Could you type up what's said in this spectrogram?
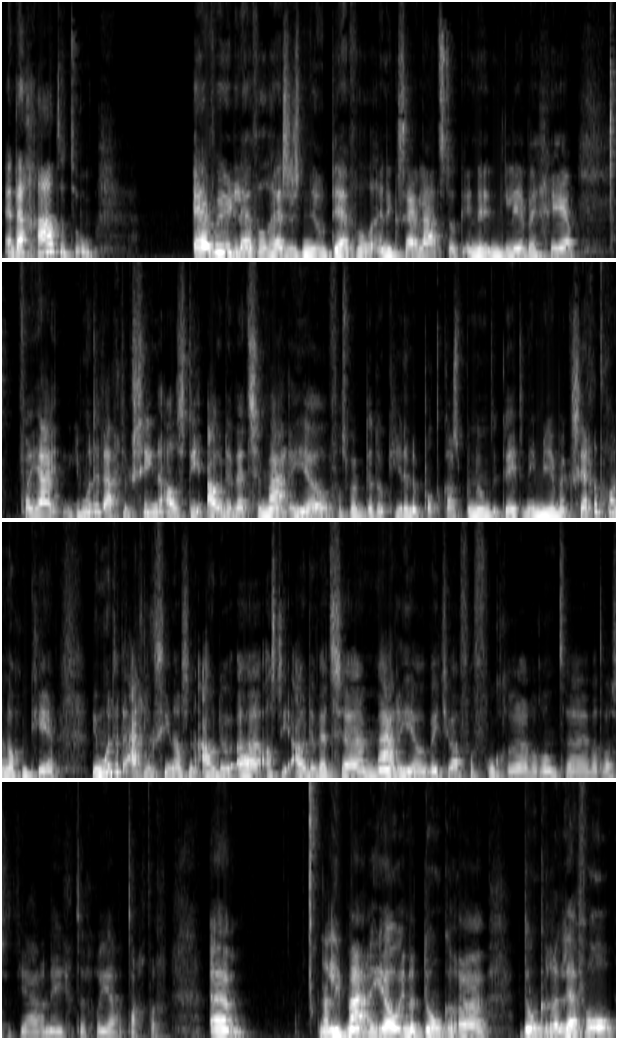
En daar gaat het om. Every level has its new devil. En ik zei laatst ook in de, in de leer bij Geer van ja, je moet het eigenlijk zien als die ouderwetse Mario. Volgens mij heb ik dat ook hier in de podcast benoemd. Ik weet het niet meer, maar ik zeg het gewoon nog een keer. Je moet het eigenlijk zien als, een oude, uh, als die ouderwetse Mario. Weet je wel, van vroeger rond, uh, wat was het, jaren 90, jaren 80. Um, dan liep Mario in dat donkere, donkere level.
